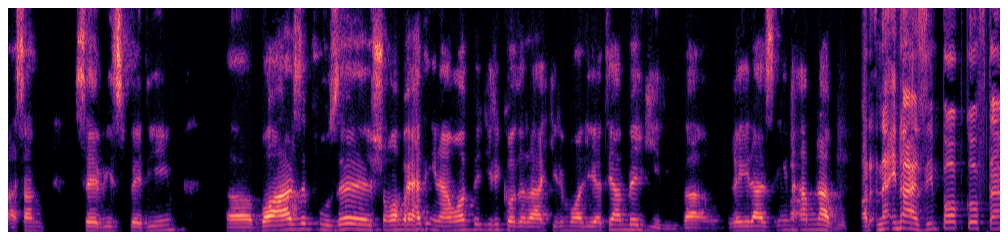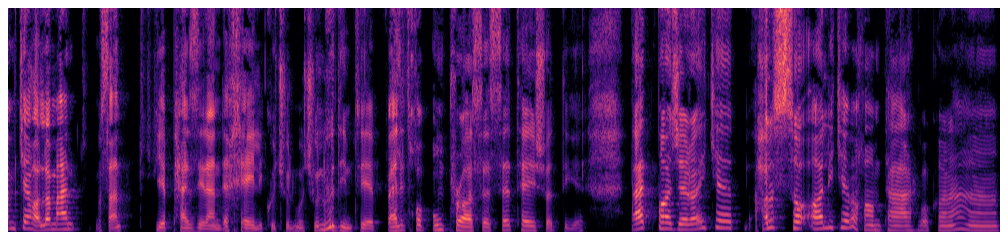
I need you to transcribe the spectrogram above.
اصلا سرویس بدیم. با عرض پوزه شما باید این اماد بگیری کد رهگیری مالیاتی هم بگیری و غیر از این هم نبود. آره نه اینو از این باب گفتم که حالا من مثلا یه پذیرنده خیلی کوچول موچول بودیم توی ولی خب اون پروسسه طی شد دیگه. بعد ماجرایی که حالا سوالی که بخوام طرح بکنم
